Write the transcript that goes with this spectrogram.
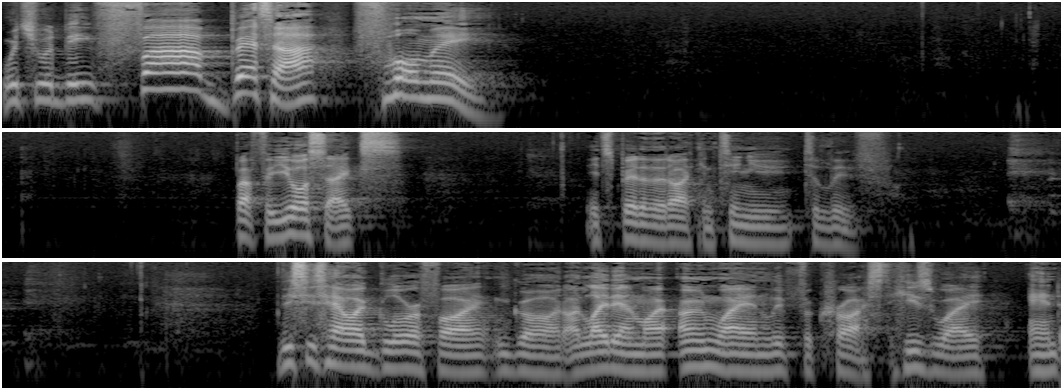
which would be far better for me. But for your sakes, it's better that I continue to live. This is how I glorify God. I lay down my own way and live for Christ, His way and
